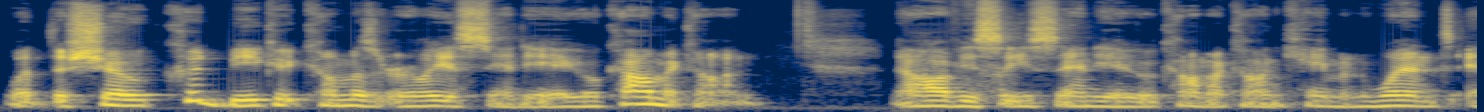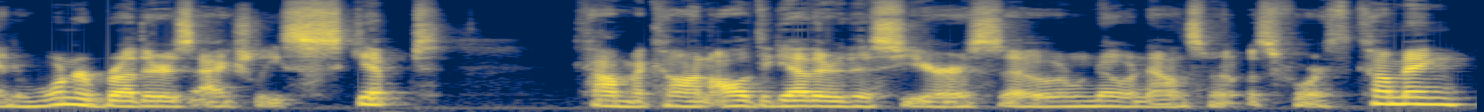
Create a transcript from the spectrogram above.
what the show could be could come as early as San Diego Comic Con. Now, obviously, San Diego Comic Con came and went, and Warner Brothers actually skipped Comic Con altogether this year, so no announcement was forthcoming.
